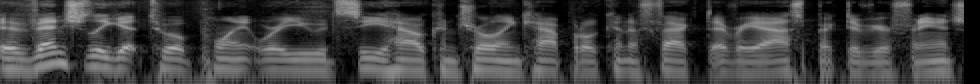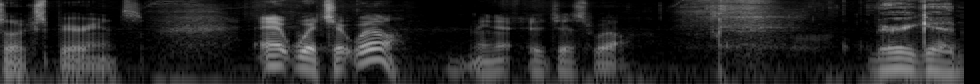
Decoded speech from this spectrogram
eventually get to a point where you would see how controlling capital can affect every aspect of your financial experience and which it will i mean it, it just will Very good.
